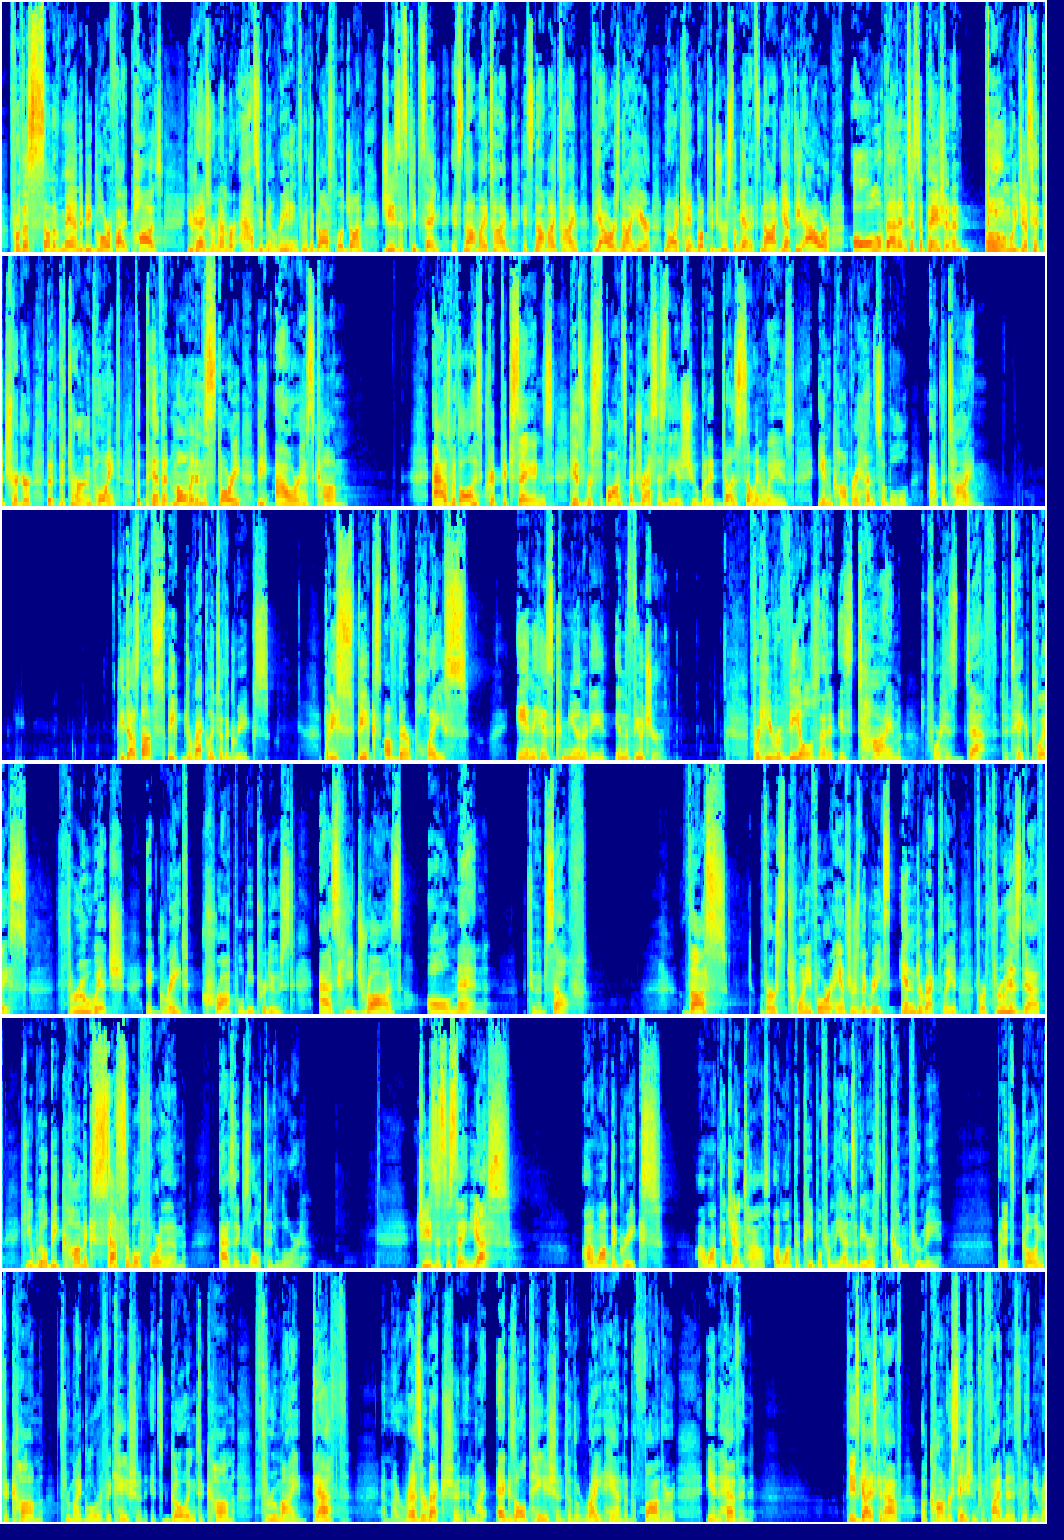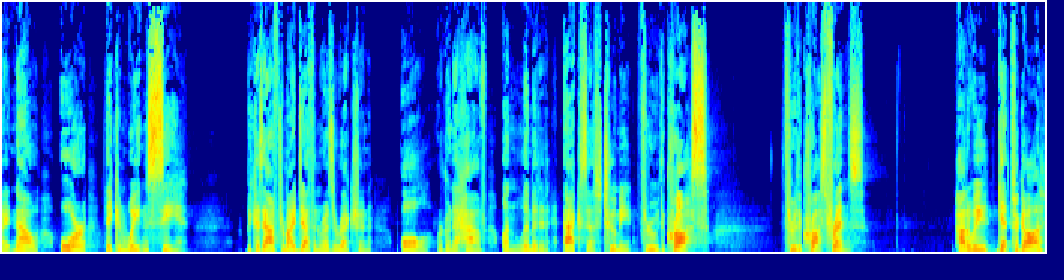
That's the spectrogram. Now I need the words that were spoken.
for the Son of Man to be glorified. Pause. You guys remember, as we've been reading through the Gospel of John, Jesus keeps saying, It's not my time. It's not my time. The hour's not here. No, I can't go up to Jerusalem yet. It's not yet the hour. All of that anticipation, and boom, we just hit the trigger, the, the turn point, the pivot moment in the story. The hour has come. As with all his cryptic sayings, his response addresses the issue, but it does so in ways incomprehensible at the time. He does not speak directly to the Greeks, but he speaks of their place in his community in the future. For he reveals that it is time for his death to take place, through which a great crop will be produced as he draws all men to himself. Thus, verse 24 answers the Greeks indirectly, for through his death he will become accessible for them as exalted Lord. Jesus is saying, Yes, I want the Greeks, I want the Gentiles, I want the people from the ends of the earth to come through me. But it's going to come through my glorification. It's going to come through my death and my resurrection and my exaltation to the right hand of the Father in heaven. These guys could have a conversation for five minutes with me right now, or they can wait and see. Because after my death and resurrection, all are going to have unlimited access to me through the cross. Through the cross. Friends, how do we get to God?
